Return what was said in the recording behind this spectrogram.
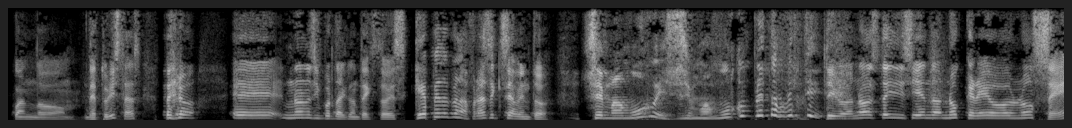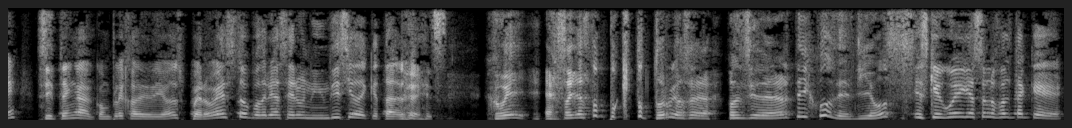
cuando de turistas, pero eh, no nos importa el contexto. Es ¿qué pedo con la frase que se aventó? Se mamó, güey, se mamó completamente. Digo, no estoy diciendo, no creo, no sé si tenga complejo de Dios, pero esto podría ser un indicio de que tal vez. Güey, eso ya está un poquito turbio, o sea, considerarte hijo de Dios. Es que, güey, ya solo falta que,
